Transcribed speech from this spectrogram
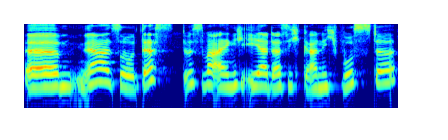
ähm, ja, so, das, das war eigentlich eher, dass ich gar nicht wusste,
